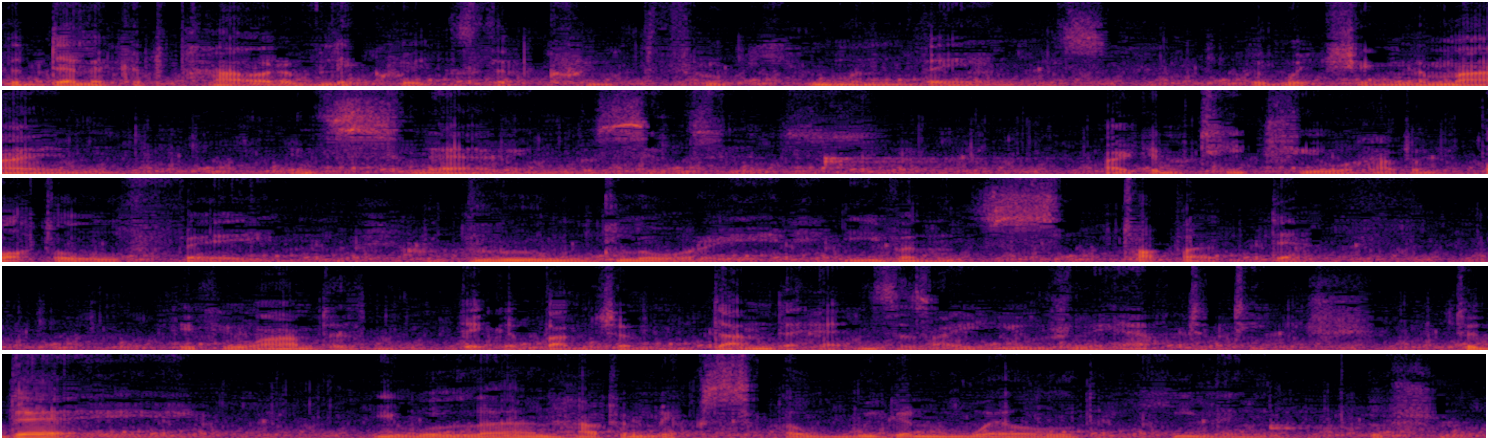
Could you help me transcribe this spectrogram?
the delicate power of liquids that creep through human veins, bewitching the mind, ensnaring the senses. I can teach you how to bottle fame, brew glory, even stopper death. If you aren't as big a bunch of dunderheads as I usually have to teach. Today, you will learn how to mix a Wiggenweld healing potion.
